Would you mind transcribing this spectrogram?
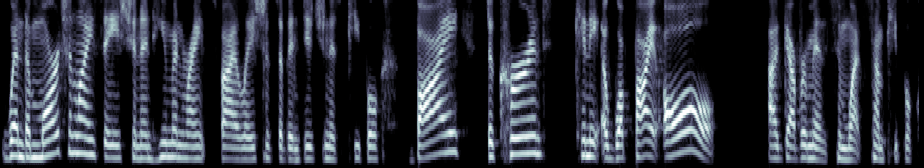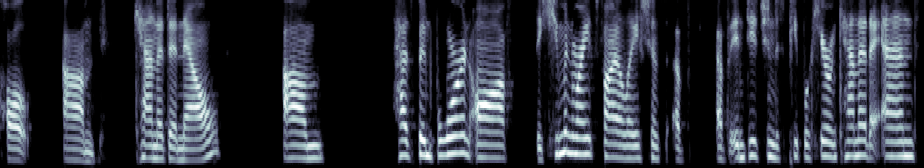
when the marginalization and human rights violations of indigenous people by the current uh, by all uh, governments and what some people call um, Canada now um, has been born off the human rights violations of, of Indigenous people here in Canada and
